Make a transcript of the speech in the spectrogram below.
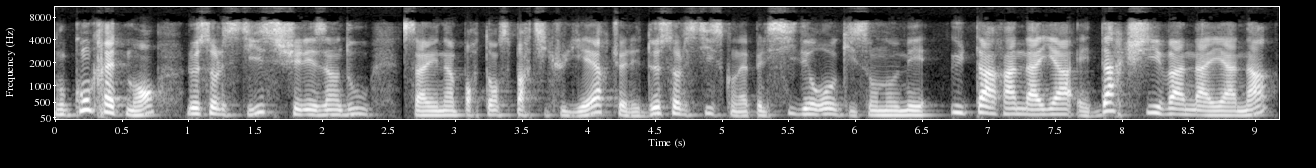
Donc concrètement, le solstice, chez les hindous, ça a une importance particulière. Tu as les deux solstices qu'on appelle sidéraux qui sont nommés Uttaranaya et Darshivanayana.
